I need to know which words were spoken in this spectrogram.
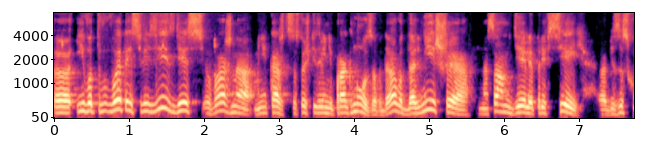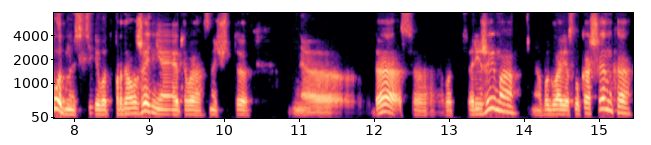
э, и вот в этой связи здесь важно, мне кажется, с точки зрения прогнозов, да, вот дальнейшее, на самом деле, при всей э, безысходности, вот продолжение этого, значит, да, с, вот, режима во главе с Лукашенко,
